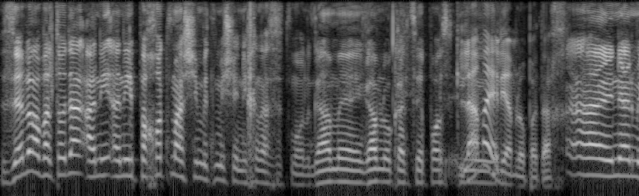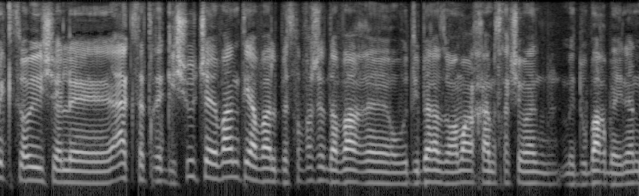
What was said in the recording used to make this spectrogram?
זה לא, אבל אתה יודע, אני, אני פחות מאשים את מי שנכנס אתמול, גם, אה, גם לוקה צפוסקי. למה אליאם לא פתח? העניין מקצועי של, אה, היה קצת רגישות שהבנתי, אבל בסופו של דבר אה, הוא דיבר על זה, הוא אמר אחרי המשחק שמדובר בעניין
